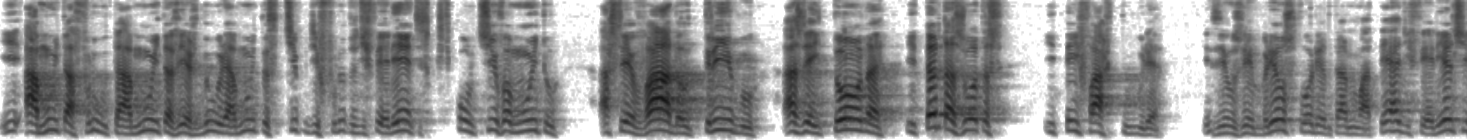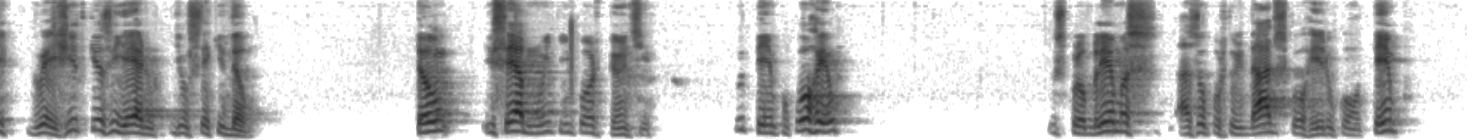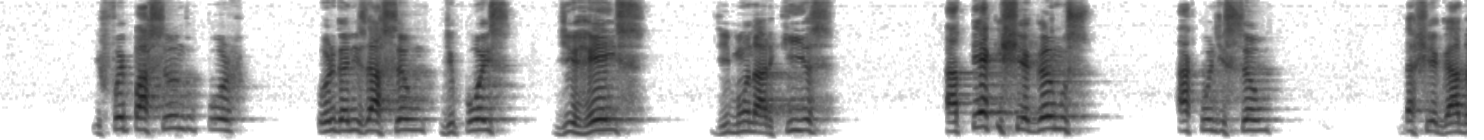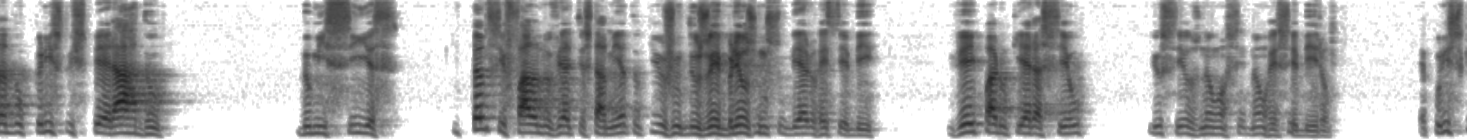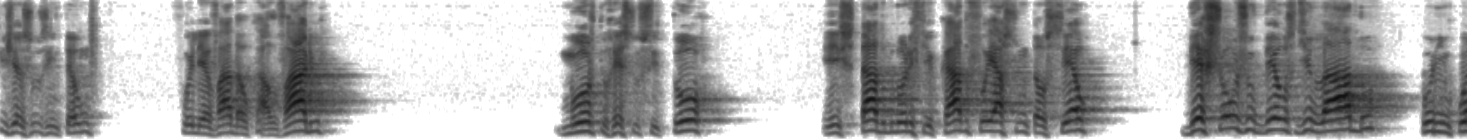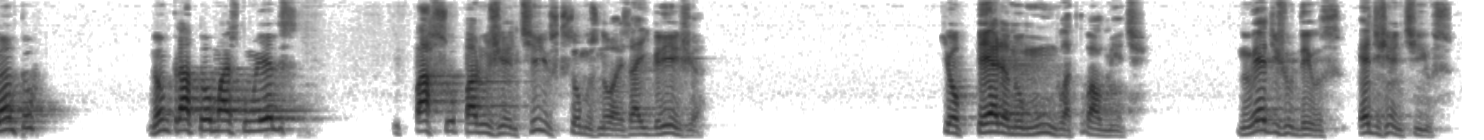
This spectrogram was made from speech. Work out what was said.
E há muita fruta, há muita verdura, há muitos tipos de frutas diferentes, que se cultiva muito a cevada, o trigo, a azeitona e tantas outras, e tem fartura. Quer dizer, os hebreus foram entrar numa terra diferente do Egito que eles vieram de um sequidão. Então, isso é muito importante. O tempo correu, os problemas as oportunidades correram com o tempo e foi passando por organização depois de reis, de monarquias, até que chegamos à condição da chegada do Cristo esperado, do Messias. Tanto se fala no Velho Testamento que os hebreus não souberam receber. Veio para o que era seu e os seus não, não receberam. É por isso que Jesus, então, foi levado ao Calvário, morto, ressuscitou, em estado glorificado, foi assunto ao céu, deixou os judeus de lado por enquanto, não tratou mais com eles e passou para os gentios, que somos nós, a igreja, que opera no mundo atualmente não é de judeus, é de gentios.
